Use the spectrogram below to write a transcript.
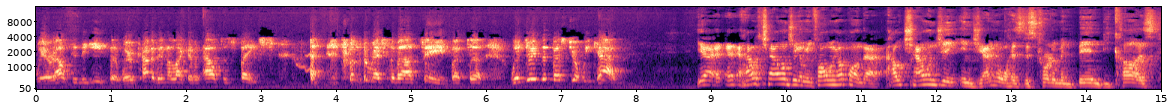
We're out in the ether. We're kind of in a, like an outer space from the rest of our team. But uh, we're doing the best job we can. Yeah, and how challenging, I mean, following up on that, how challenging in general has this tournament been because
